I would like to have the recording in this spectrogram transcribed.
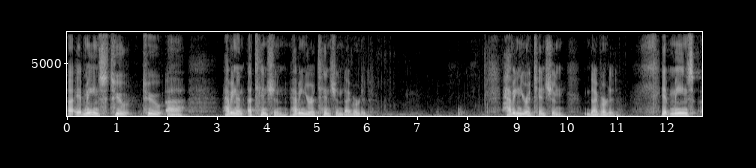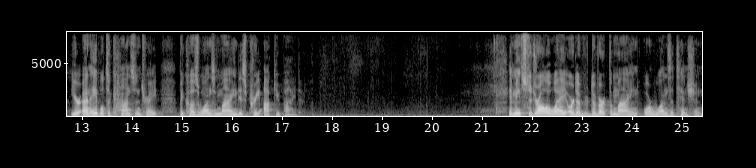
uh, it means to to uh, having an attention, having your attention diverted. Having your attention diverted. It means you're unable to concentrate because one's mind is preoccupied. It means to draw away or to divert the mind or one's attention.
